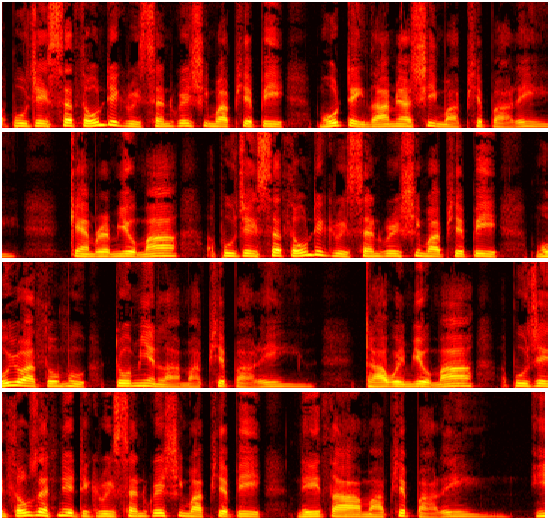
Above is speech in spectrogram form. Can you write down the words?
အပူချိန်73ဒီဂရီစင်တီဂရိတ်ရှိမှဖြစ်ပြီးမိုးတိမ်သားများရှိမှဖြစ်ပါတယ်။ကင်မရာမြို့မှာအပူချိန်73ဒီဂရီစင်တီဂရိတ်ရှိမှဖြစ်ပြီးမိုးရွာသွန်းမှုတိုးမြင့်လာမှာဖြစ်ပါတယ်။ဒါဝင်မြို့မှာအပူချိန်32ဒီဂရီစင်တီဂရိတ်ရှိမှဖြစ်ပြီးနေသားမှာဖြစ်ပါတယ်။ဤ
